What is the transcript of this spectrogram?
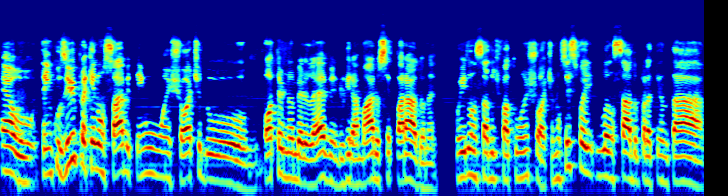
É, o, tem inclusive, para quem não sabe, tem um one shot do Otter Number 11, do Hiramaru, separado, né? Foi lançado de fato um one shot. Eu não sei se foi lançado para tentar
